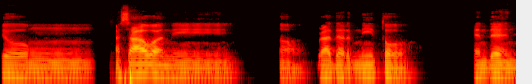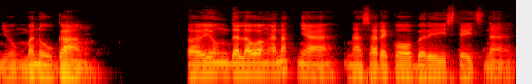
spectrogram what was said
yung asawa ni no, Brother Nito and then yung manugang. So, yung dalawang anak niya nasa recovery stage na.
